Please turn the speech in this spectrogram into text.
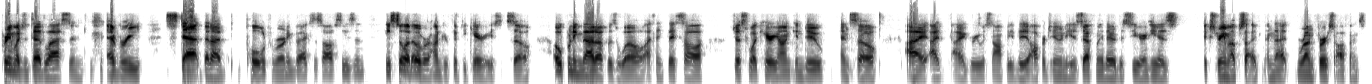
pretty much dead last in every stat that I've pulled from running backs this offseason. He still had over 150 carries. So opening that up as well, I think they saw just what Kerryon can do. And so I, I, I agree with Stompy. The opportunity is definitely there this year, and he is extreme upside in that run first offense.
